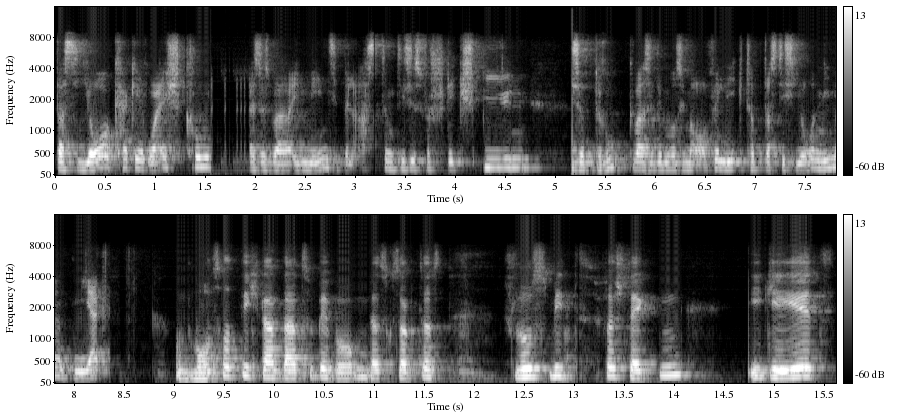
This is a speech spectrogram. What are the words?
dass ja kein Geräusch kommt. Also es war eine immense Belastung, dieses Versteckspielen, dieser Druck, quasi, den was ich mir auferlegt habe, dass das ja niemand merkt. Und was hat dich dann dazu bewogen, dass du gesagt hast, Schluss mit Verstecken, ich gehe jetzt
